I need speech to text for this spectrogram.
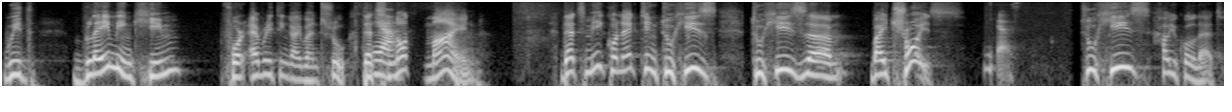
with blaming him for everything I went through. That's yeah. not mine. That's me connecting to his to his um, by choice. Yes. To his how you call that?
